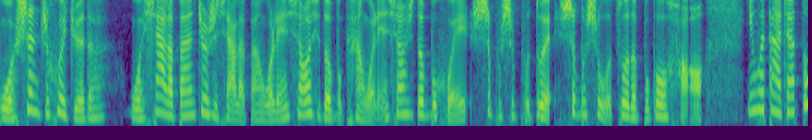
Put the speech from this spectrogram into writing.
我甚至会觉得我下了班就是下了班，我连消息都不看，我连消息都不回，是不是不对？是不是我做的不够好？因为大家都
